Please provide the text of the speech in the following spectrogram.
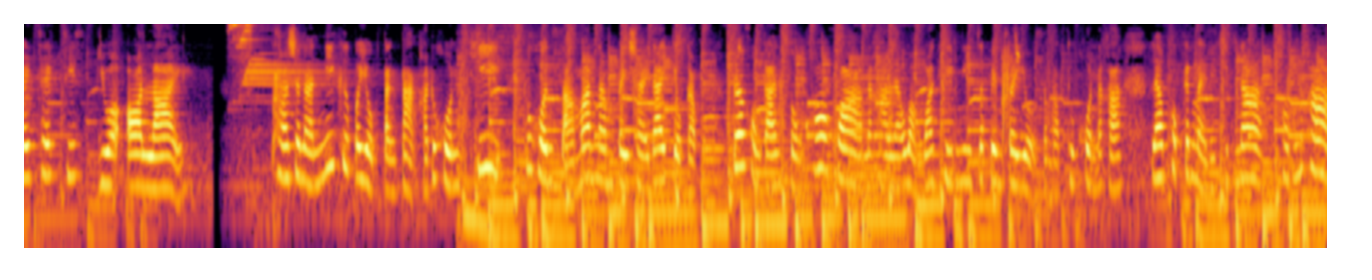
I text you online เพราะฉะนั้นนี่คือประโยคต่างๆ ค่ะทุกคนที่ทุกคนสามารถนำไปใช้ได้เกี่ยวกับเรื่องของการส่งข้อความนะคะ แล้วหวังว่าคลิปนี้จะเป็นประโยชน์สำหรับทุกคนนะคะ แล้วพบกันใหม่ในคลิปหน้า ขอบคุณค่ะ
